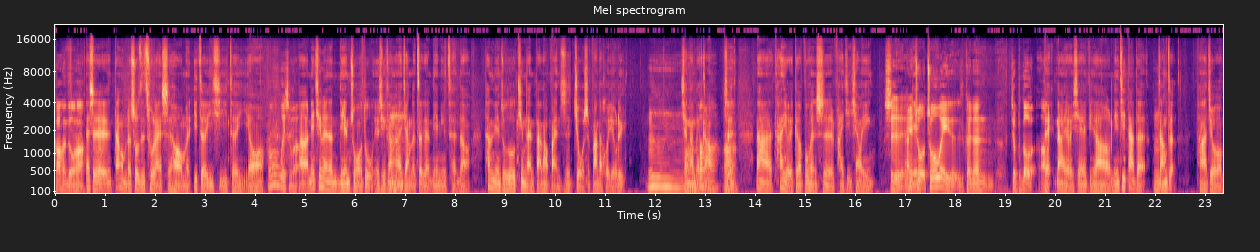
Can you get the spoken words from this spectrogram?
高很多哈。但是当我们的数字出来的时候，我们一则以喜，一则以忧哦。哦，为什么？呃，年轻人的粘着度，尤其刚才讲的这个年龄层的，它的粘着度竟然达到百分之九十八的回流率，嗯，相当的高。是，那它有一个部分是排挤效应，是因为桌桌位可能就不够了。对，那有一些比较年纪大的长者。他就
